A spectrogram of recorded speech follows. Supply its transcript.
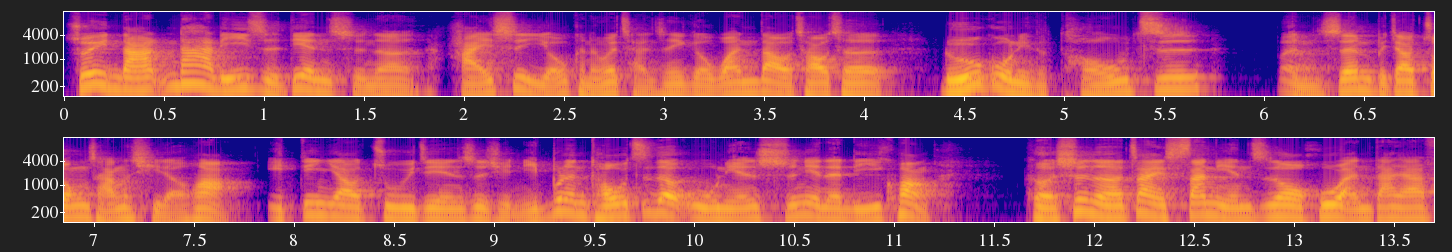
所以拿钠离子电池呢，还是有可能会产生一个弯道超车。如果你的投资本身比较中长期的话，一定要注意这件事情。你不能投资的五年、十年的锂矿，可是呢，在三年之后，忽然大家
